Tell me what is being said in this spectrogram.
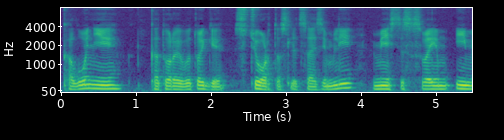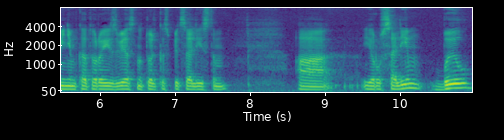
колонии, которая в итоге стерта с лица земли вместе со своим именем, которое известно только специалистам. А Иерусалим был,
